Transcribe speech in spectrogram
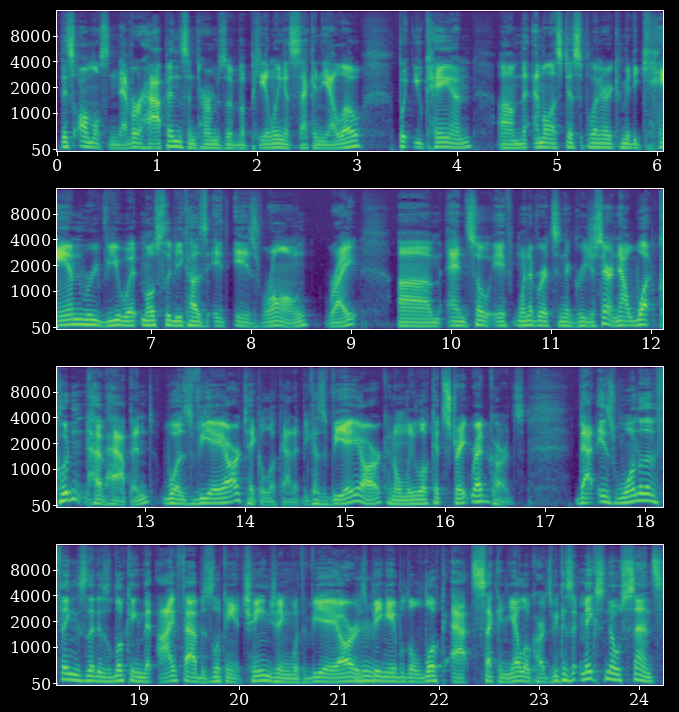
this almost never happens in terms of appealing a second yellow, but you can. Um, the MLS disciplinary committee can review it mostly because it is wrong, right? Um, and so if whenever it's an egregious error. Now, what couldn't have happened was VAR take a look at it because VAR can only look at straight red cards. That is one of the things that is looking that IFAB is looking at changing with VAR is being able to look at second yellow cards because it makes no sense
